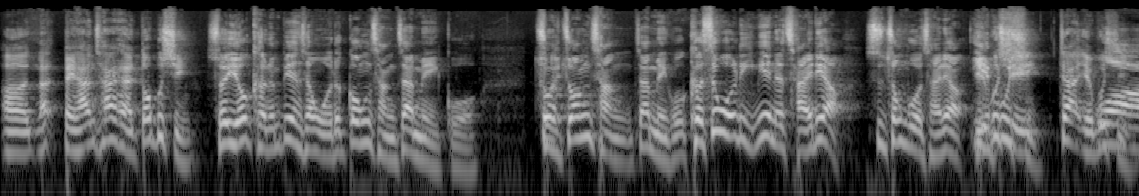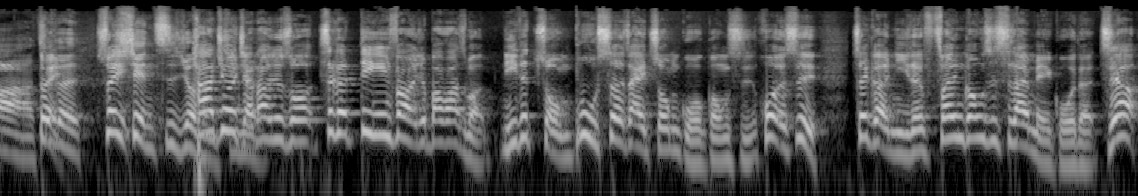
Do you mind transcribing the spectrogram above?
呃南北韩开采都不行，所以有可能变成我的工厂在美国。组装厂在美国，可是我里面的材料是中国材料，也不行，这样也不行。哇，对，所以限制就他就会讲到，就是说这个定义范围就包括什么？你的总部设在中国公司，或者是这个你的分公司是在美国的，只要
